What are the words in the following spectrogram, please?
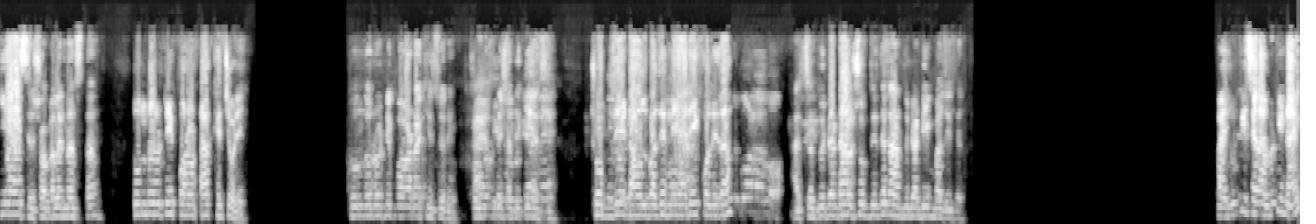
কি আছে সকালের নাস্তা? তন্দুর রুটি পরোটা খিচুড়ি। তন্দুর রুটি পরোটা খিচুড়ি। তন্দুর রুটির সাথে কি আছে? সবজি ডাউল ভাজি নেহারি কলিজা। আচ্ছা দুইটা ডাল সবজি দেন আর দুইটা ডিম ভাজি দেন। ভাই রুটি ছাড়া রুটি নাই?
